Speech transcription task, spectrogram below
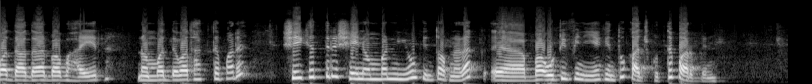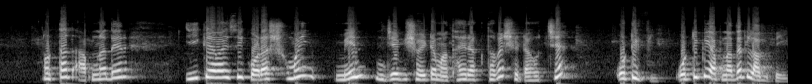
বা দাদার বা ভাইয়ের নম্বর দেওয়া থাকতে পারে। সেই ক্ষেত্রে সেই নম্বর নিয়েও কিন্তু আপনারা বা ওটিপি নিয়ে কিন্তু কাজ করতে পারবেন। অর্থাৎ আপনাদের ই কেওয়াইসি করার সময় মেন যে বিষয়টা মাথায় রাখতে হবে সেটা হচ্ছে ওটিপি ওটিপি আপনাদের লাগবেই।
